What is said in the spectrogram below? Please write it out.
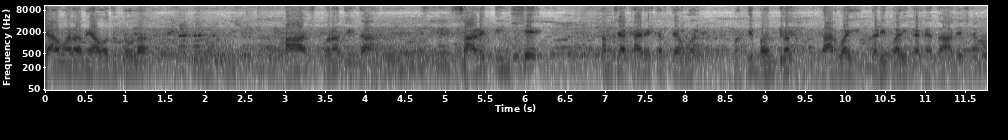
त्यावर आम्ही आवाज उठवला. आज परत एकदा साडेतीनशे आमच्या कार्यकर्त्यांवर प्रतिबंधक कारवाई दडीपारी करण्याचा आदेश आला.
